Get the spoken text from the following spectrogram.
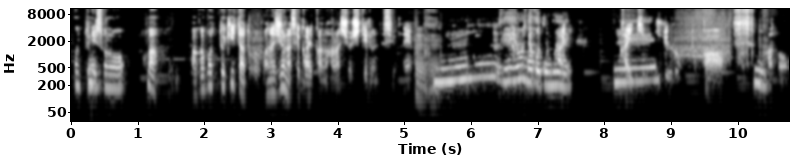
本当にその、まあ、バガバットギターと同じような世界観の話をしてるんですよね。うん。え、読んだことない。怪奇へ宇宙論とか、うんあの、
